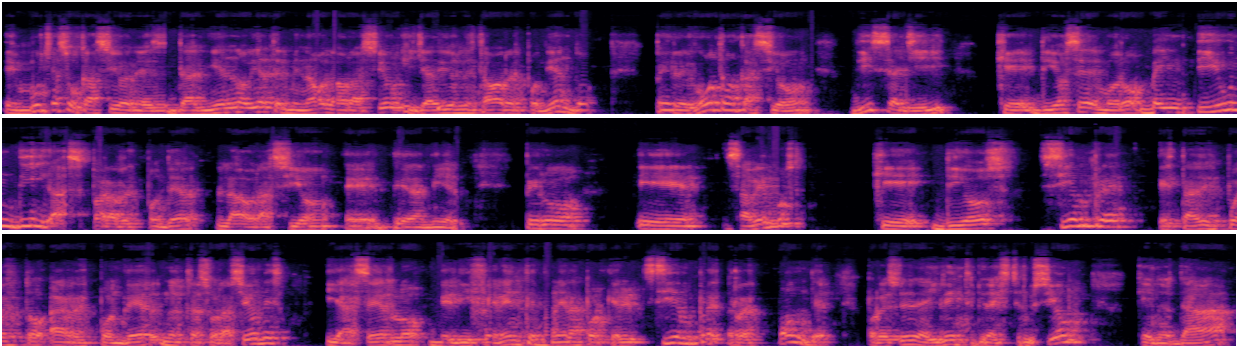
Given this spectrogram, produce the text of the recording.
en muchas ocasiones Daniel no había terminado la oración y ya Dios le estaba respondiendo. Pero en otra ocasión dice allí que Dios se demoró 21 días para responder la oración eh, de Daniel. Pero eh, sabemos que Dios siempre está dispuesto a responder nuestras oraciones y hacerlo de diferentes maneras porque Él siempre responde. Por eso es ahí la instrucción que nos da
